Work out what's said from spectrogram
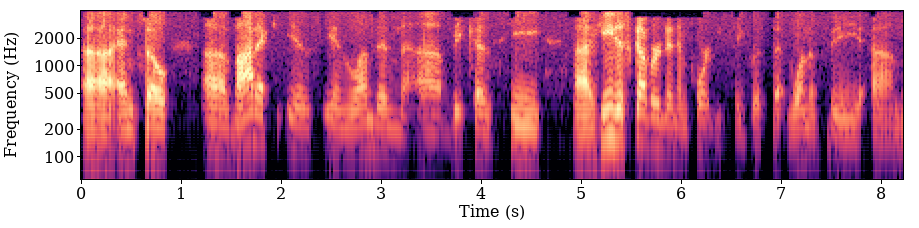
Uh, and so uh, is in London uh, because he uh, he discovered an important secret that one of the um,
